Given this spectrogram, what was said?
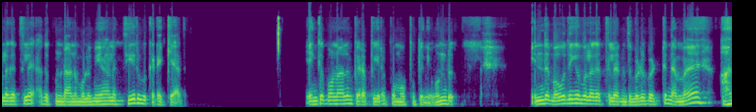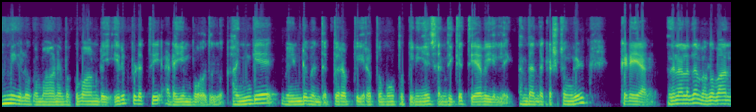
உலகத்துல அதுக்கு உண்டான முழுமையான தீர்வு கிடைக்காது. எங்க போனாலும் பிறப்பு இறப்பு முப்பு பிணி உண்டு. இந்த பௌதிக உலகத்திலிருந்து விடுபட்டு நம்ம ஆன்மீக லோகமான பகவானுடைய இருப்பிடத்தை அடையும் போது அங்கே மீண்டும் இந்த பிறப்பு இறப்பு மூப்பு பிணியை சந்திக்க தேவையில்லை. அந்த அந்த கஷ்டங்கள் கிடையாது. அதனாலதான் பகவான்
